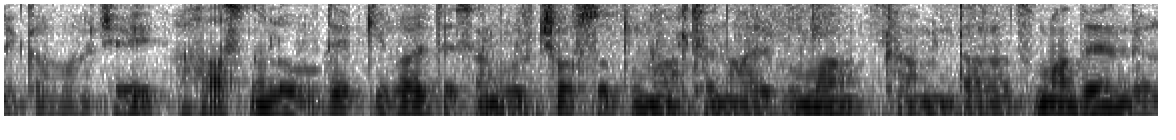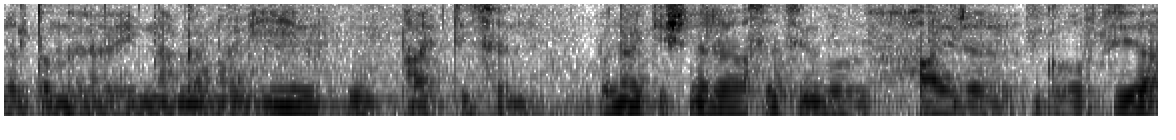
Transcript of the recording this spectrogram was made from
ղեկավար չէի, հասնելով դեպքի վայր տեսանք, որ 4 տուն արդեն այրվում է, քամին տարածում է, դե այնտեղ էլ տները հիմնականում հին ու փայտից են։ Բնակիչները ասացին, որ հայրը գործի է,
